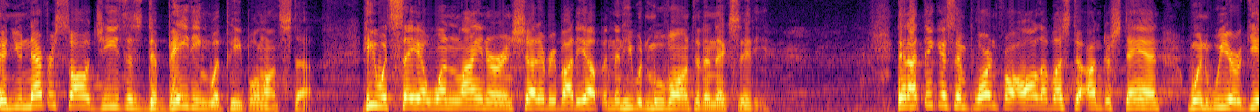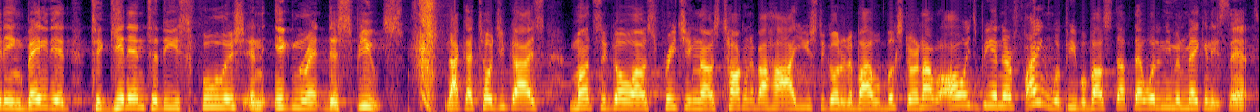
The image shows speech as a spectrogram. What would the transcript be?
and you never saw Jesus debating with people on stuff. He would say a one liner and shut everybody up, and then he would move on to the next city. And I think it's important for all of us to understand when we are getting baited to get into these foolish and ignorant disputes. Like I told you guys months ago, I was preaching and I was talking about how I used to go to the Bible bookstore and I would always be in there fighting with people about stuff that wouldn't even make any sense.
